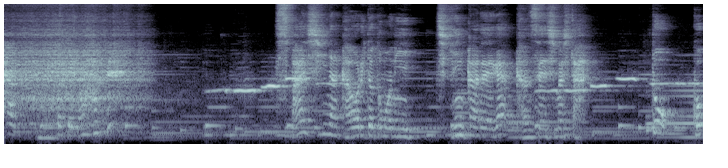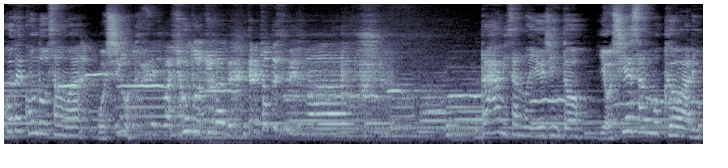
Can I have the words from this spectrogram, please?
はい、とても。スパイシーな香りとともにチキンカレーが完成しましたとここで近藤さんはお仕事へ仕事中なんでじゃちょっと失礼します田ハミさんの友人と吉江さんも加わり賑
